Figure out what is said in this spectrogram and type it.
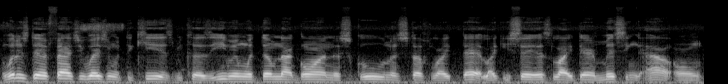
What is their infatuation with the kids? Because even with them not going to school and stuff like that, like you said, it's like they're missing out on.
